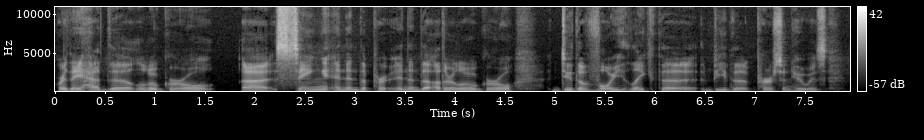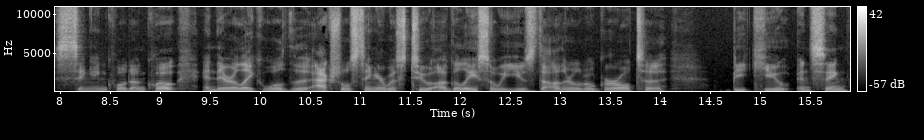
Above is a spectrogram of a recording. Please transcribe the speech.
where they had the little girl uh, sing, and then the per- and then the other little girl do the voice, like the be the person who is singing, quote unquote. And they were like, well, the actual singer was too ugly, so we used the other little girl to be cute and sing.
